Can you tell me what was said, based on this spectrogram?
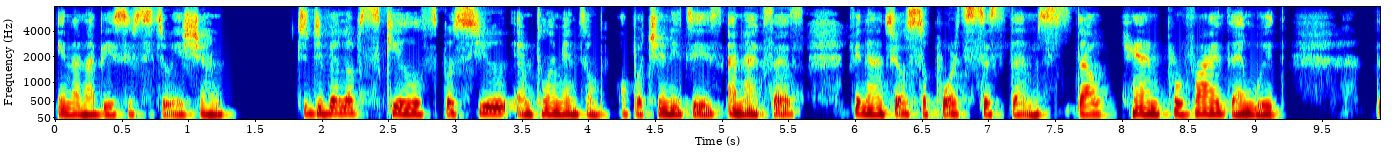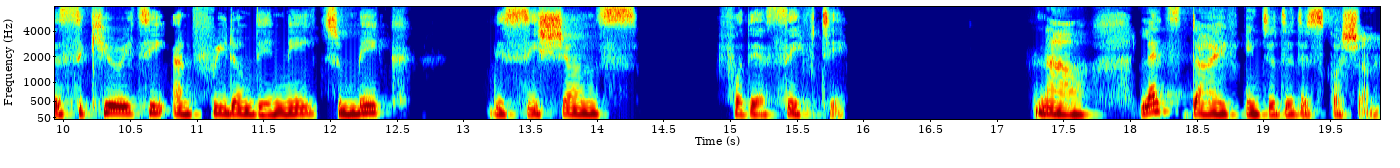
in an abusive situation to develop skills, pursue employment opportunities, and access financial support systems that can provide them with the security and freedom they need to make decisions for their safety. Now, let's dive into the discussion.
